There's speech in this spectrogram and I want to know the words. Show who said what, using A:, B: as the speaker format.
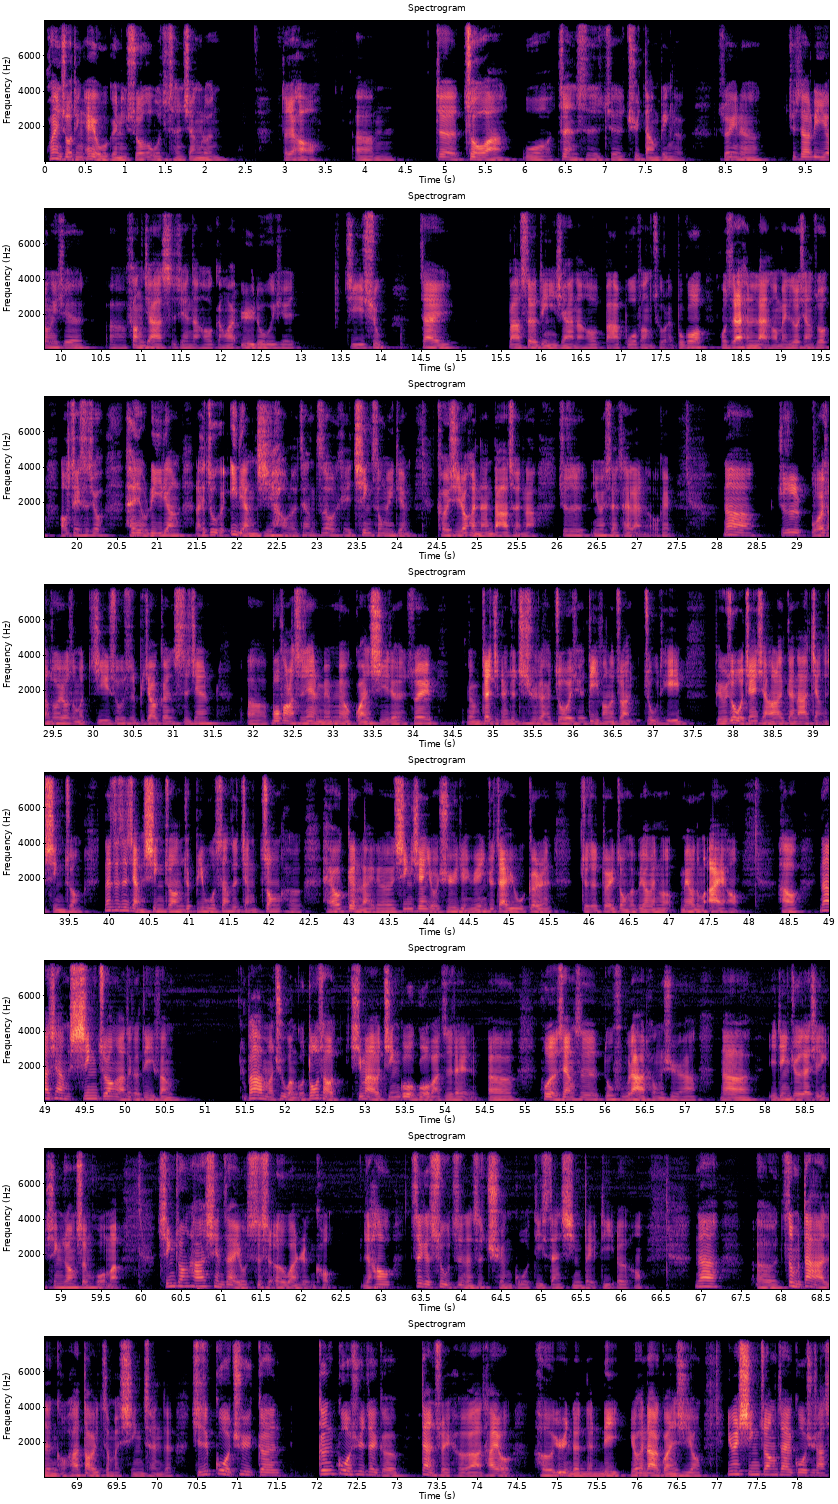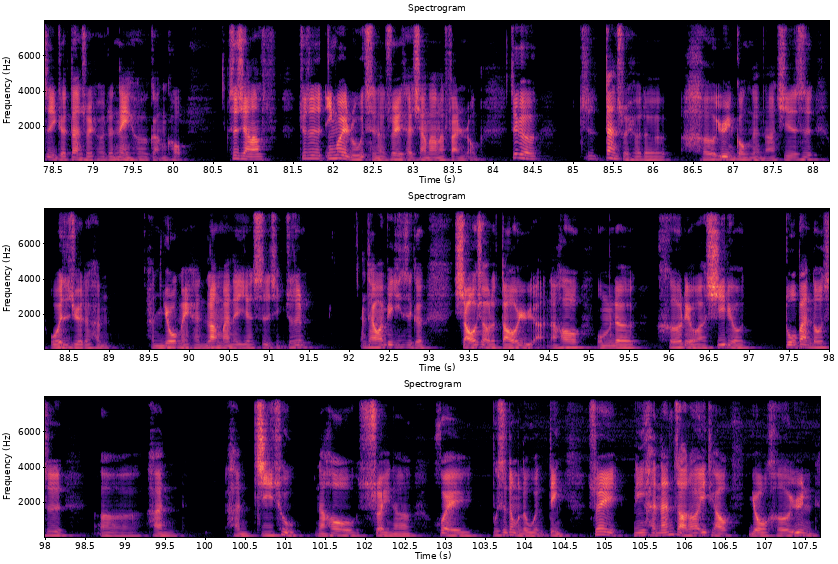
A: 欢迎收听，哎，我跟你说，我是陈祥伦。大家好，嗯，这周啊，我正式就去当兵了，所以呢，就是要利用一些呃放假的时间，然后赶快预录一些集数，再把它设定一下，然后把它播放出来。不过我实在很懒哈，每次都想说，哦，这次就很有力量来做个一两集好了，这样之后可以轻松一点。可惜都很难达成啦，就是因为实在太懒了。OK，那。就是我在想说有什么集数是比较跟时间呃播放的时间里面没有关系的，所以我们这几年就继续来做一些地方的专主题，比如说我今天想要来跟大家讲新庄，那这次讲新庄就比我上次讲综合还要更来的新鲜有趣一点，原因就在于我个人就是对综合比较没那么没有那么爱哈。好，那像新庄啊这个地方。不知道有没有去玩过，多少起码有经过过吧之类的，呃，或者像是读福大的同学啊，那一定就在新新庄生活嘛。新庄它现在有四十二万人口，然后这个数字呢是全国第三，新北第二哈。那呃这么大的人口，它到底怎么形成的？其实过去跟跟过去这个淡水河啊，它有河运的能力有很大的关系哦。因为新庄在过去它是一个淡水河的内河港口，是相当。就是因为如此呢，所以才相当的繁荣。这个就淡水河的河运功能啊，其实是我一直觉得很很优美、很浪漫的一件事情。就是台湾毕竟是个小小的岛屿啊，然后我们的河流啊、溪流多半都是呃很很急促，然后水呢会不是那么的稳定，所以你很难找到一条有河运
